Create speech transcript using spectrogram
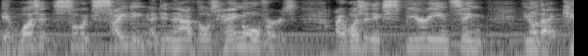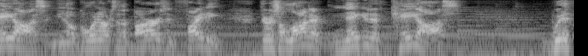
It wasn't so exciting. I didn't have those hangovers. I wasn't experiencing, you know, that chaos and, you know, going out to the bars and fighting. There was a lot of negative chaos with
